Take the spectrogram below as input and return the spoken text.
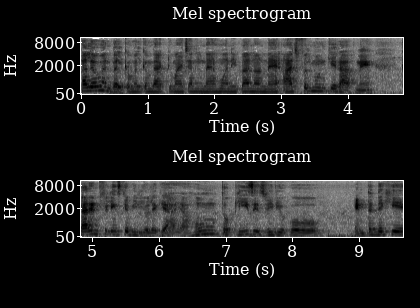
Hello and welcome welcome back to my channel मैं हूँ अनिबान और मैं आज फुल मून के रात में करंट फीलिंग्स के वीडियो लेके आया हूँ। तो प्लीज़ इस वीडियो को एंड तक देखिए।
